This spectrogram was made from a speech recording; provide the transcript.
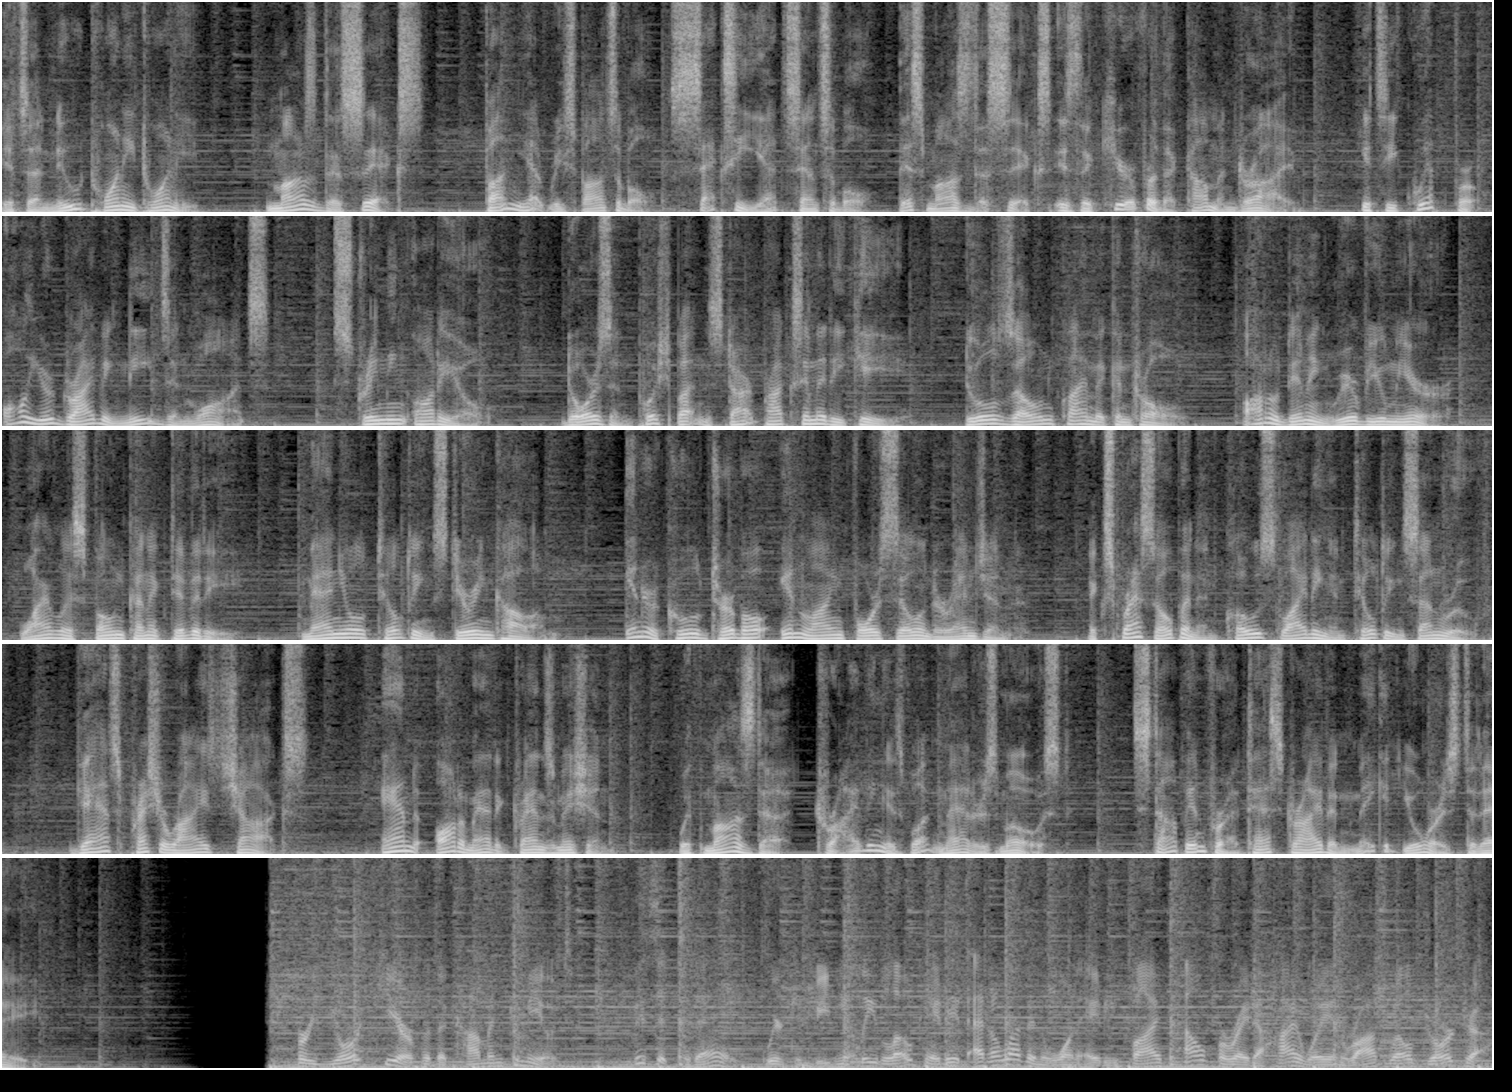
It's a new 2020 Mazda 6. Fun yet responsible, sexy yet sensible. This Mazda 6 is the cure for the common drive. It's equipped for all your driving needs and wants. Streaming audio, doors and push-button start proximity key, dual zone climate control, auto dimming rear view mirror, wireless phone connectivity, manual tilting steering column, intercooled turbo inline four-cylinder engine, express open and closed sliding and tilting sunroof, gas pressurized shocks, and automatic transmission. With Mazda, driving is what matters most. Stop in for a test drive and make it yours today. For your cure for the common commute, visit today. We're conveniently located at 11185 Alpharetta Highway in Roswell, Georgia.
